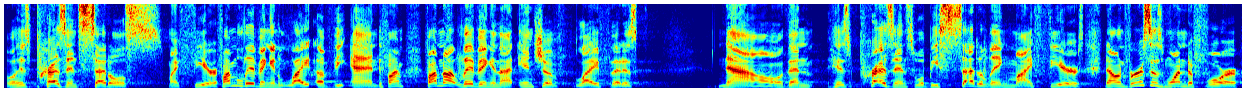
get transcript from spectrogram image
well, his presence settles my fear. If I'm living in light of the end, if I'm, if I'm not living in that inch of life that is now, then his presence will be settling my fears. Now, in verses 1 to 4,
